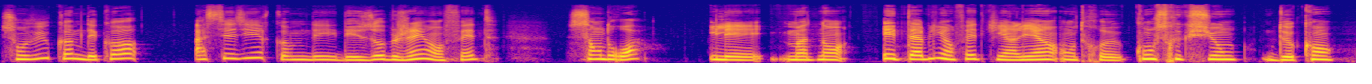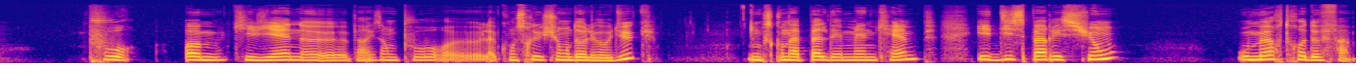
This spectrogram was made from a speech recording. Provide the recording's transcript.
sont vus comme des corps à saisir, comme des, objets en fait, sans droit. Il est maintenant établi en fait qu'il y a un lien entre construction de camps pour hommes qui viennent, euh, par exemple pour euh, la construction d'oléoducs, donc ce qu'on appelle des men camps, et disparition ou meurtre de femmes.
